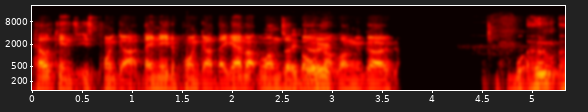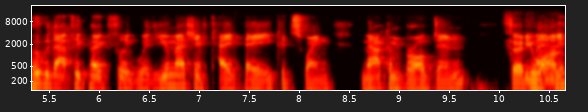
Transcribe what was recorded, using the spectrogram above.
Pelicans is point guard. They need a point guard. They gave up Lonzo they Ball do. not long ago who who would that fit perfectly with? You imagine if KP could swing Malcolm Brogdon, thirty-one,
